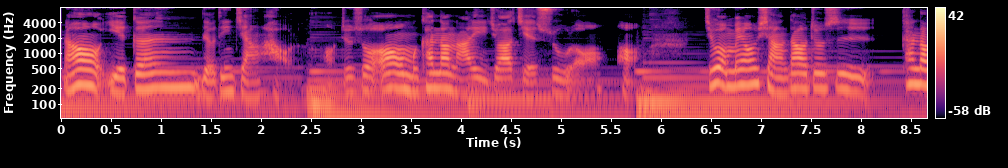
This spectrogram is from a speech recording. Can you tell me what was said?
然后也跟柳丁讲好了，哦，就是说哦我们看到哪里就要结束了哦，结果没有想到就是。看到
